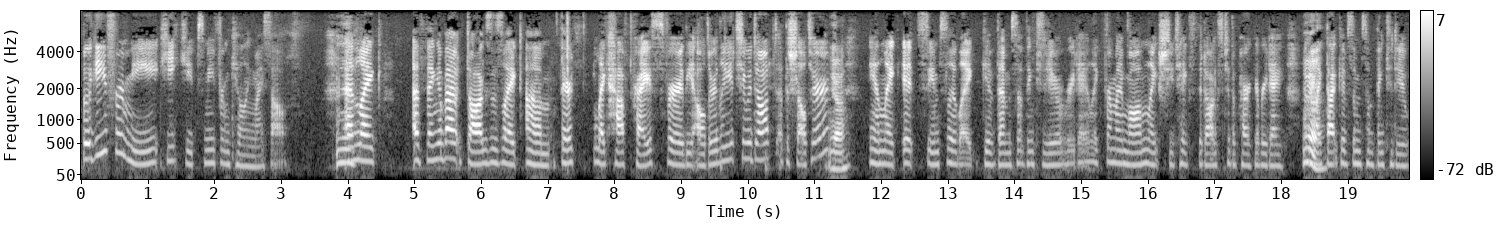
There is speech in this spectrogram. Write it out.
Boogie for me, he keeps me from killing myself. And like a thing about dogs is like um they're like half price for the elderly to adopt at the shelter Yeah. And like it seems to like give them something to do every day like for my mom like she takes the dogs to the park every day and Yeah. like that gives them something to do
